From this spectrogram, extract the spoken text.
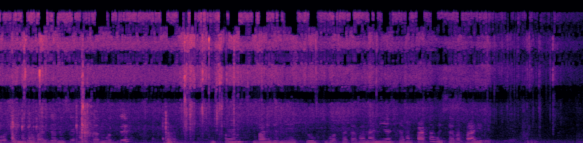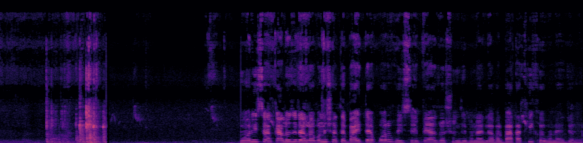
পেঁয়াজ আর রসুন বাইজা নিয়েছি হালকার মধ্যে। এখন বাইরে নিয়ে একটু ভর্তাটা বানাই নিয়ে আসি। আমার পাটা হয়েছে আবার বাইরে। মরিচ আর কালো জিরা লবণের সাথে বাইটা পর হয়েছে, পেঁয়াজ রসুন দিব, নাইলে আবার বাটা ঠিক হইব না এই জন্য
